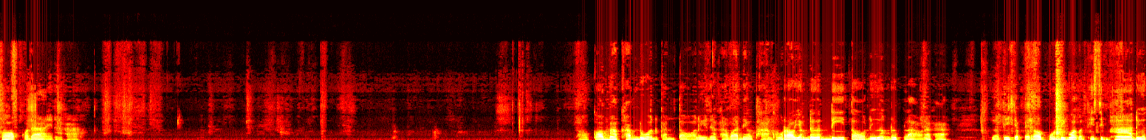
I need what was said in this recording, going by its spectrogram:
ชอบก็ได้นะคะ เราก็มาคำนวณกันต่อเลยนะคะ ว่าแนวทางของเรายังเดินดีต่อเนื่องหรือเปล่านะคะเดี๋ยวที่จะไปรอผลในงวดวันที่ 15 เดือน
